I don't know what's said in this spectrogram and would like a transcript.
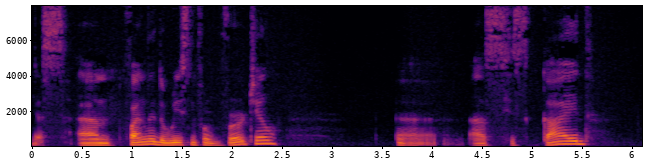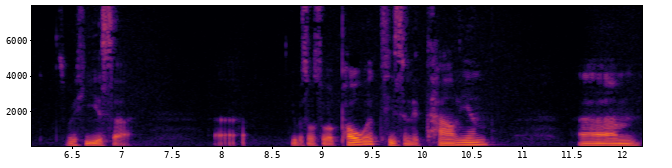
yes, and finally the reason for Virgil uh, as his guide. So he is a uh, he was also a poet. He's an Italian. Um,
